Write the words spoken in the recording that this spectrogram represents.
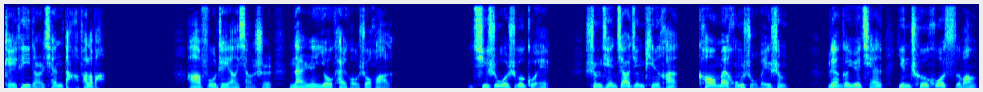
给他一点钱打发了吧。阿福这样想时，男人又开口说话了：“其实我是个鬼，生前家境贫寒，靠卖红薯为生。两个月前因车祸死亡，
